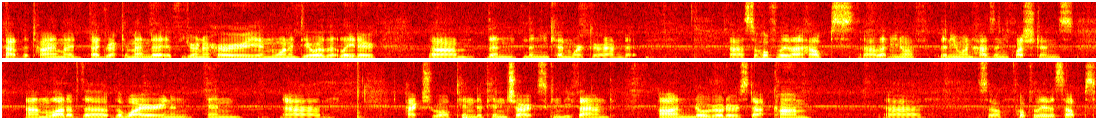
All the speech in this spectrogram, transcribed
have the time, I'd, I'd recommend it. If you're in a hurry and want to deal with it later, um, then then you can work around it. Uh, so hopefully that helps. Uh, let me know if anyone has any questions. Um, a lot of the the wiring and, and uh, actual pin to pin charts can be found on norotors.com. Uh, so hopefully this helps.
